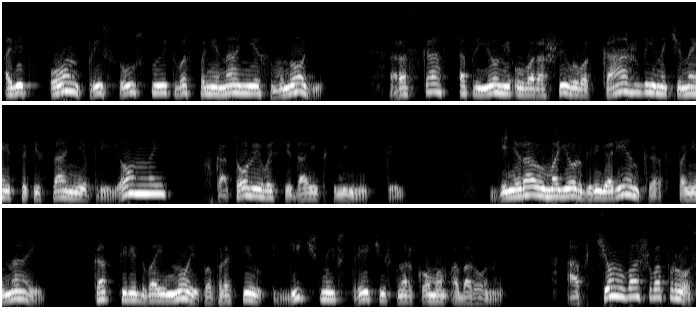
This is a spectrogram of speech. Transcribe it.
А ведь он присутствует в воспоминаниях многих. Рассказ о приеме у Ворошилова каждый начинает с описания приемной, в которой восседает Хмельницкий. Генерал-майор Григоренко вспоминает, как перед войной попросил личной встречи с наркомом обороны. «А в чем ваш вопрос?»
